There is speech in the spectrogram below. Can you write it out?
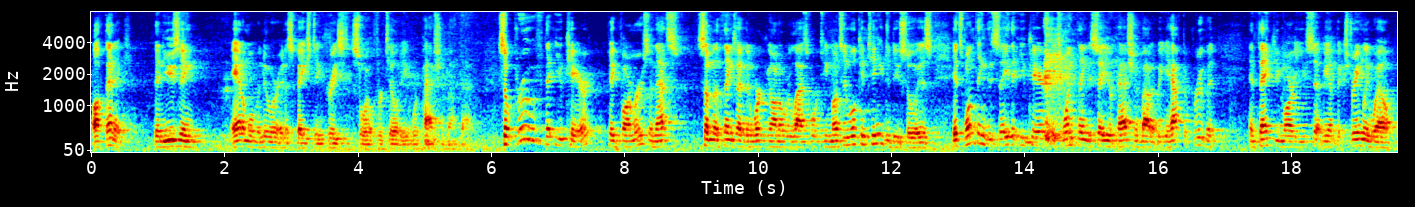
authentic than using animal manure in a space to increase soil fertility. We're passionate about that. So prove that you care, pig farmers, and that's some of the things I've been working on over the last 14 months and will continue to do so is it's one thing to say that you care, it's one thing to say you're passionate about it, but you have to prove it. And thank you, Marty, you set me up extremely well.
